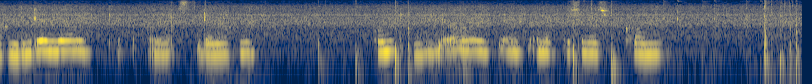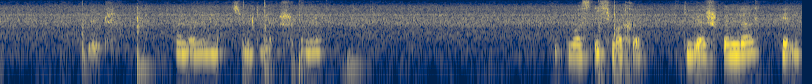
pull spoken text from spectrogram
Machen die denn da? Keine Ahnung, was die da machen. Und ja, hier habe ich auch noch ein bisschen was bekommen. Gut. Dann nochmal zum Diaspender. Was ich mache. Diaspender hin.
